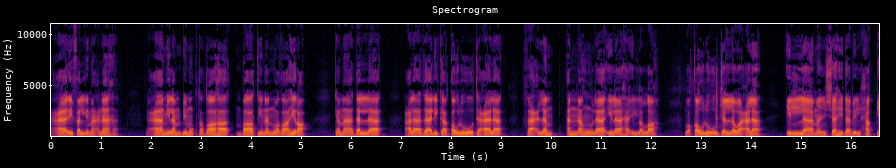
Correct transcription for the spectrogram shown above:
عارفا لمعناها عاملا بمقتضاها باطنا وظاهرا كما دل على ذلك قوله تعالى فاعلم أنه لا إله إلا الله وقوله جل وعلا إلا من شهد بالحق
